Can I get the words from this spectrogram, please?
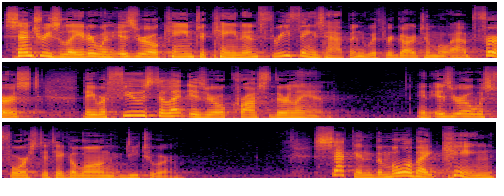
Centuries later, when Israel came to Canaan, three things happened with regard to Moab. First, they refused to let Israel cross their land, and Israel was forced to take a long detour. Second, the Moabite king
